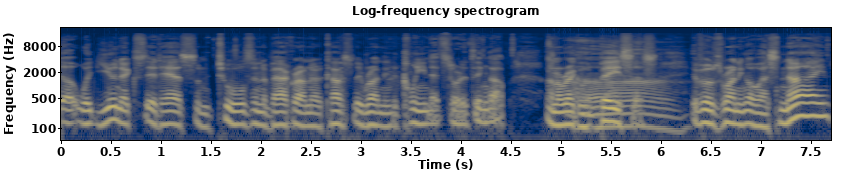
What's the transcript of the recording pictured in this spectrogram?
uh, with Unix, it has some tools in the background that are constantly running to clean that sort of thing up on a regular basis. Ah. If it was running OS 9,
